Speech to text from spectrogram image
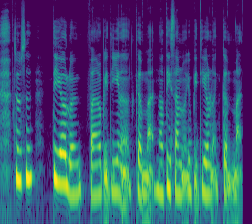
就是第二轮反而比第一轮更慢，然后第三轮又比第二轮更慢。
